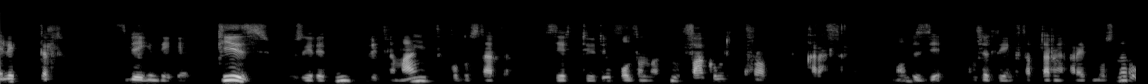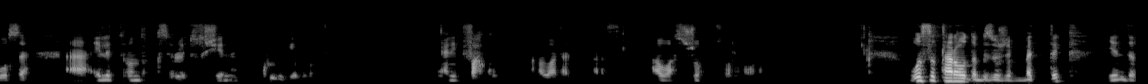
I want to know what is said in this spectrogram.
электр тізбегіндегі тез өзгеретін электромагниттік құбылыстарды зерттеуде қолданылатын вакуумдық құрал деп қарастырылады бізде көрсетілген кітаптарға қарайтын болсаңдар осы электрондық сәулелік түтікшені көруге болады. Яғни вакуум ауада ауасы жоқ осы тарауда біз уже біттік. Енді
